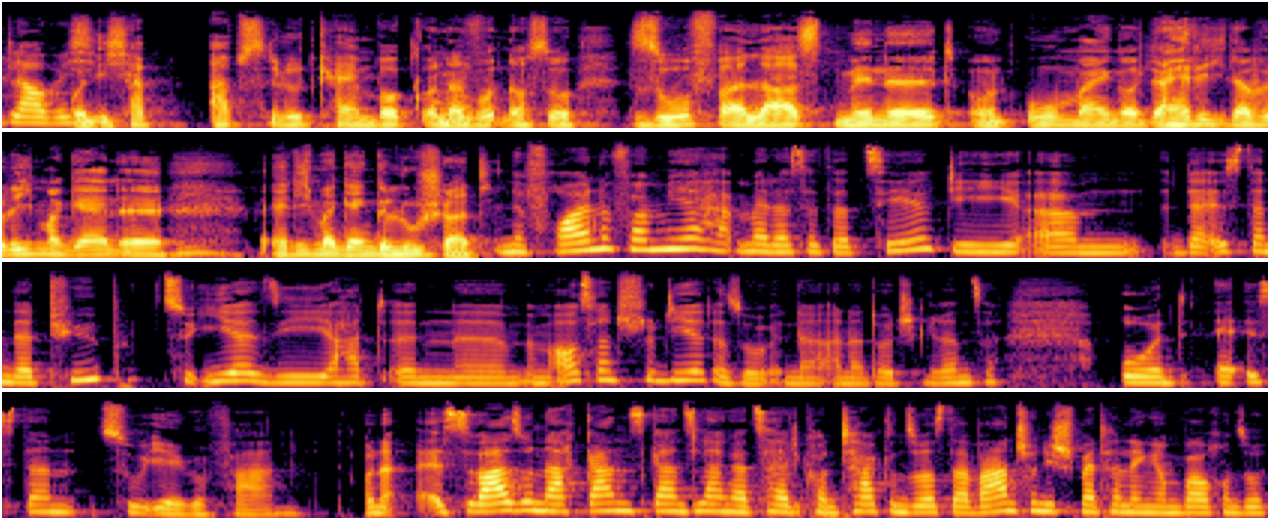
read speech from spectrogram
glaube ich. Und ich habe absolut keinen Bock. Und oh dann wurde noch so Sofa Last Minute und oh mein Gott, da hätte ich, da würde ich mal gern, äh, hätte ich mal gern geluschert. Eine Freundin von mir hat mir das jetzt erzählt. Die, ähm, da ist dann der Typ zu ihr. Sie hat in, äh, im Ausland studiert, also in der, an der deutschen Grenze. Und er ist dann zu ihr gefahren. Und es war so nach ganz, ganz langer Zeit Kontakt und sowas. Da waren schon die Schmetterlinge im Bauch und so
